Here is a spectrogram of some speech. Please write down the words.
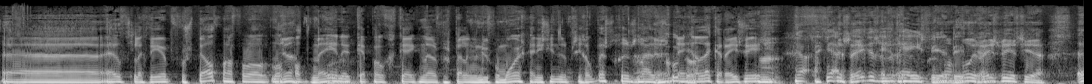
eh, heel slecht weer voorspeld, maar vooral nog Ja. wat mee. En ik heb ook gekeken naar de voorspellingen nu voor morgen. En die zien er op zich ook best wel gunstig uit. Dus goed, een, lekker raceweertje. Ja, ja, Ja, zeker. Raceweer Een dit. Mooi ja. raceweertje, ja. Eh,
